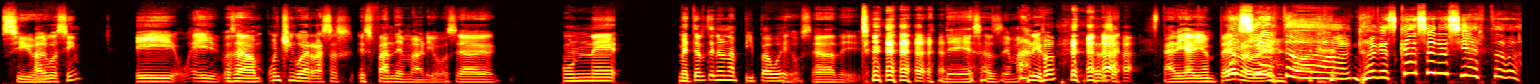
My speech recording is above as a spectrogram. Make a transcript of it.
Sí, güey. algo así. Y, güey, o sea, un chingo de razas es fan de Mario. O sea, un... eh, meterte en una pipa, güey, o sea, de, de esas de Mario, o sea, estaría bien perro, ¡No es cierto! ¡No hagas caso, no es cierto!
